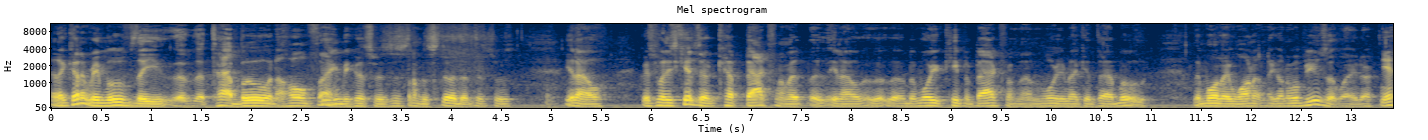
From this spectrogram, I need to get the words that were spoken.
and it kind of removed the, the, the taboo and the whole thing because it was just understood that this was, you know, because when these kids are kept back from it, uh, you know, the, the, the more you keep it back from them, the more you make it taboo, the more they want it, and they're going to abuse it later. yeah.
